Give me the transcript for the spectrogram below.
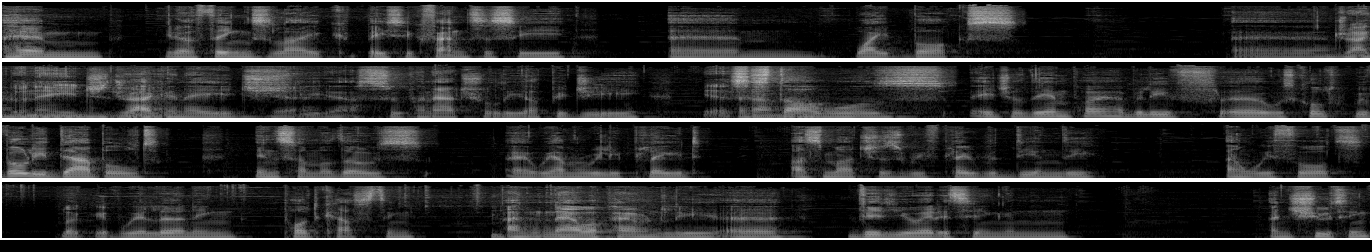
um, you know things like basic fantasy, um, white box, um, Dragon Age, the- Dragon Age, yeah. yeah. Supernatural, the RPG, Yeah, uh, Star Wars: Edge of the Empire, I believe uh, was called. We've only dabbled in some of those. Uh, we haven't really played as much as we've played with D and D, and we thought, look, if we're learning podcasting and now apparently uh, video editing and and shooting,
